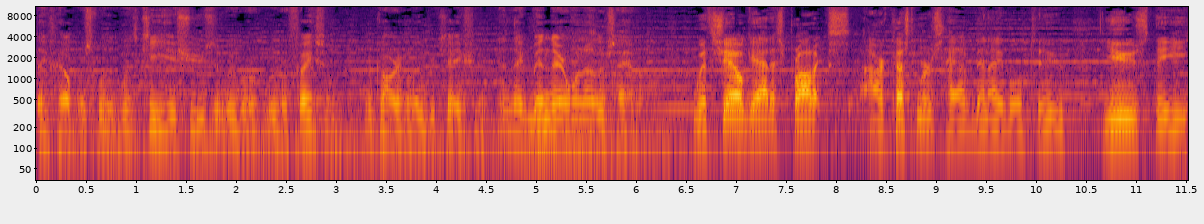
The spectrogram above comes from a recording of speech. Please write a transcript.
They've helped us with, with key issues that we were, we were facing regarding lubrication. And they've been there when others haven't. With Shell Gadus products, our customers have been able to use the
